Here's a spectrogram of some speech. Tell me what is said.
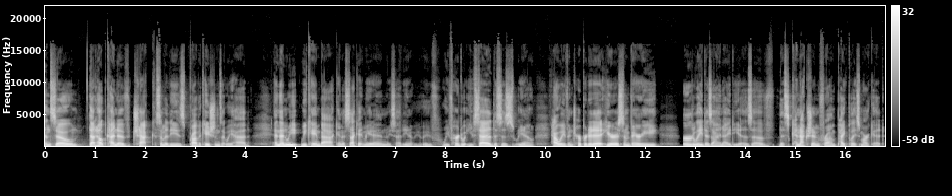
And so that helped kind of check some of these provocations that we had. And then we we came back in a second meeting. We said, you know, we've we've heard what you said. This is you know how we've interpreted it. Here are some very early design ideas of this connection from Pike Place Market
